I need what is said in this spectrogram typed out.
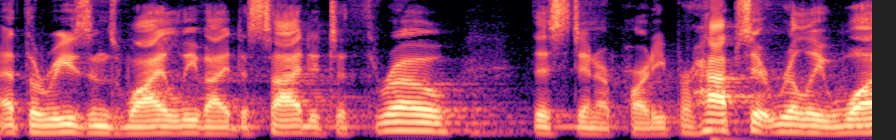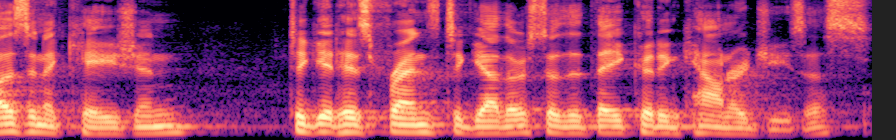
at the reasons why Levi decided to throw this dinner party. Perhaps it really was an occasion to get his friends together so that they could encounter Jesus.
